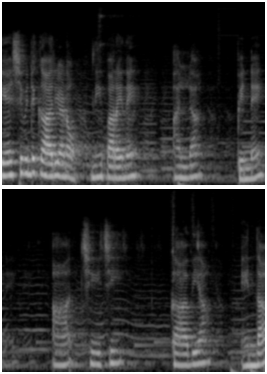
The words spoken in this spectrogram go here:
കേശവിന്റെ കാര്യമാണോ നീ പറയുന്നേ? അല്ല. പിന്നെ ആ ചേച്ചി കാവ്യ എന്താ?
